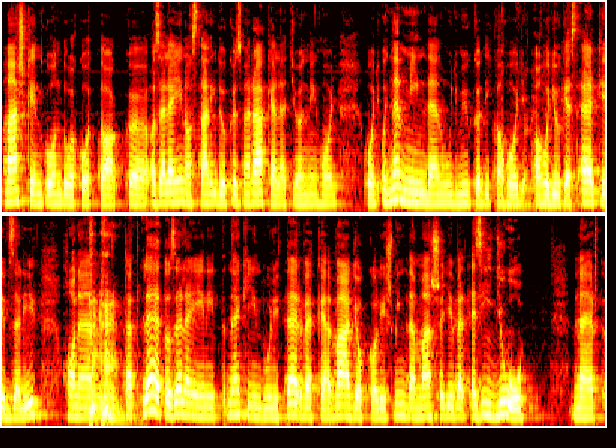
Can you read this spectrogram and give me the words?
másként gondolkodtak az elején, aztán időközben rá kellett jönni, hogy, hogy, hogy nem minden úgy működik, ahogy, ahogy ők ezt elképzelik, hanem tehát lehet az elején itt nekiindulni tervekkel, vágyakkal és minden más egyébben, ez így jó, mert,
